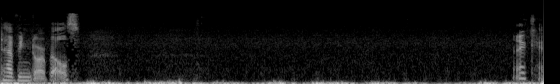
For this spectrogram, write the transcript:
having doorbells. Okay.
